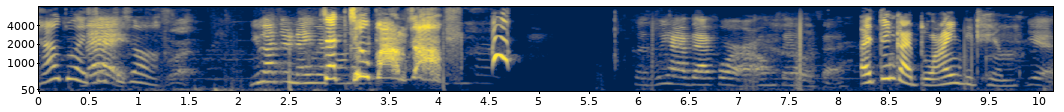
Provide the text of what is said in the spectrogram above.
How do I set this off? You got their name Set two bombs off! Because we have that for our own sale. I think I blinded him. Yeah.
